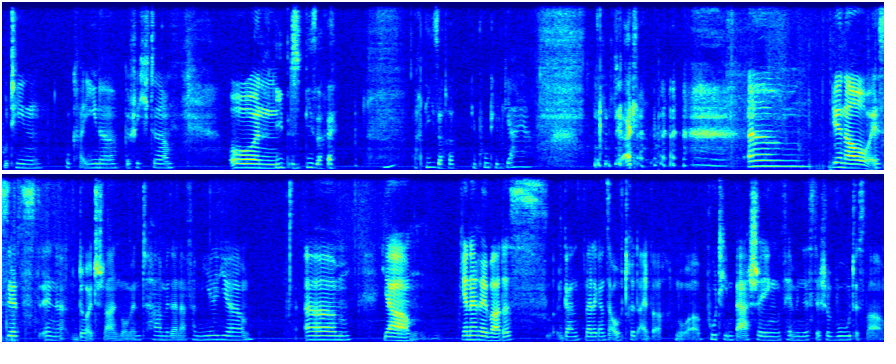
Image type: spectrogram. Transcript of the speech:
Putin-Ukraine-Geschichte. Und Die, die Sache. Ach, die Sache. Die Putin. ja, ja. Stark. Ähm, genau, ist jetzt in Deutschland momentan mit seiner Familie. Ähm, ja, generell war das ganz, war der ganze Auftritt einfach nur Putin-Bashing, feministische Wut. Es war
